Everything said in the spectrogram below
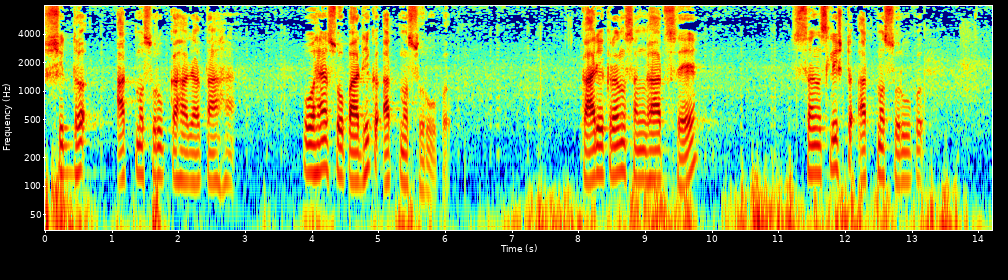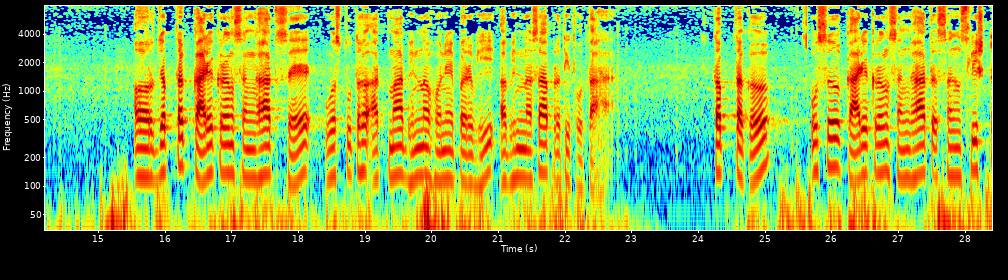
सिद्ध आत्मस्वरूप कहा जाता है। वो है सोपाधिक आत्मस्वरूप। कार्यक्रम संघात से संश्लिष्ट आत्मस्वरूप। और जब तक कार्यक्रम संघात से वस्तुतः आत्मा भिन्न होने पर भी अभिन्नसा प्रतीत होता है, तब तक उस कार्यक्रम संघात संश्लिष्ट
